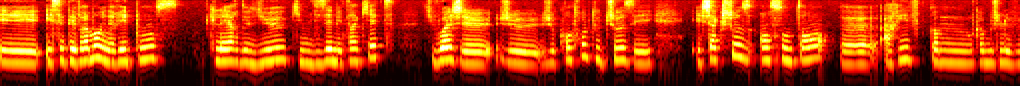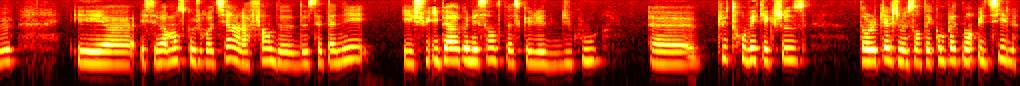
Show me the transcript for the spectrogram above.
Et, et c'était vraiment une réponse claire de Dieu qui me disait Mais t'inquiète, tu vois, je, je, je, contrôle toute chose et, et, chaque chose en son temps euh, arrive comme, comme je le veux. Et, et c'est vraiment ce que je retiens à la fin de, de, cette année. Et je suis hyper reconnaissante parce que j'ai du coup euh, pu trouver quelque chose dans lequel je me sentais complètement utile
